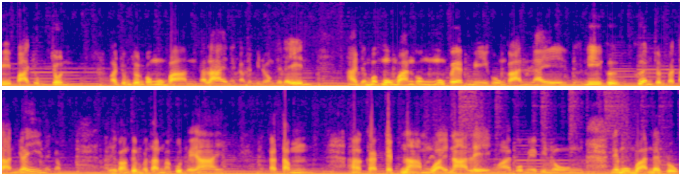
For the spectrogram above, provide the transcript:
มีป่าชุมชนป่าชุมชนของหมู่บ้านกระไล่นะครับแต่พี่น้องจะได้เห็นอาจจะหมู่บ้านของหมู่แปดมีโครงการในนี่คือเคลื่อนชนประทานใหญ่นะครับอันนี้กองทุนประทานมาคุดไปให้ก็ทำอ่าเก็บน้ำไว้หน้าเลงไว้พ่อแม่พี่น้องในหมู่บ้านได้ปลูก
